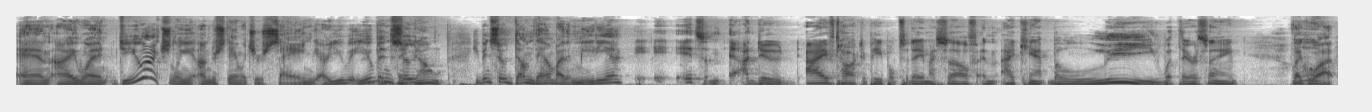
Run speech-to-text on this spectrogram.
And I went, "Do you actually understand what you're saying? Are you you've been They so don't. you've been so dumbed down by the media?" It- it's uh, dude. I've talked to people today myself, and I can't believe what they're saying. Like what?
